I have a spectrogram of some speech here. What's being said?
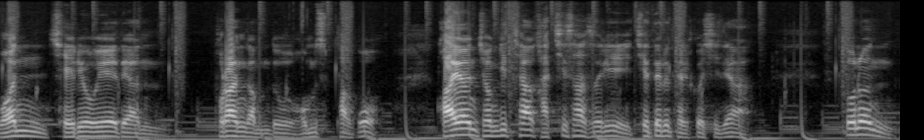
원 재료에 대한 불안감도 엄습하고 과연 전기차 가치 사슬이 제대로 될 것이냐 또는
